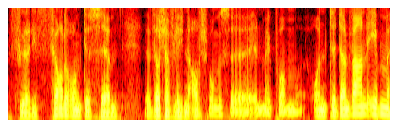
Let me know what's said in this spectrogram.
für die Förderung des äh, wirtschaftlichen Aufschwungs äh, in MacPom. Und äh, dann waren eben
